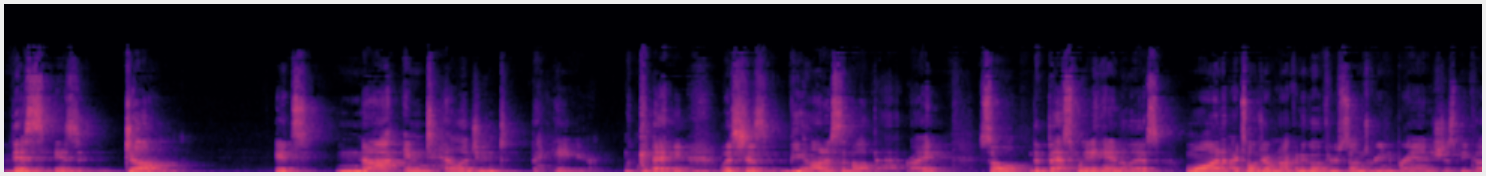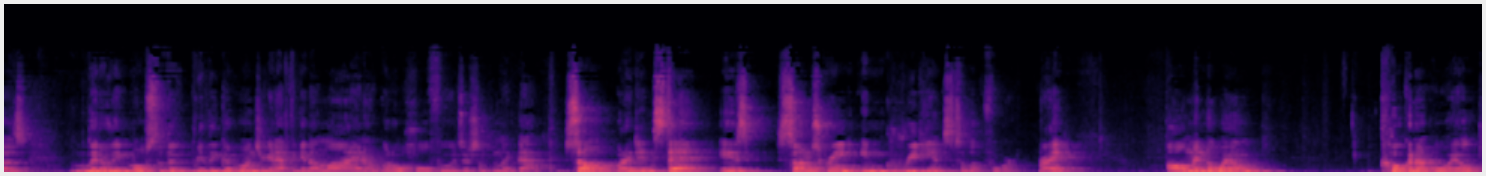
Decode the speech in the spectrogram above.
This is dumb. It's not intelligent behavior. Okay? Let's just be honest about that, right? So, the best way to handle this one, I told you I'm not going to go through sunscreen brands just because literally most of the really good ones you're going to have to get online or go to a Whole Foods or something like that. So, what I did instead is sunscreen ingredients to look for, right? Almond oil, coconut oil,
